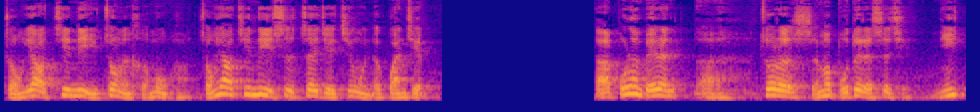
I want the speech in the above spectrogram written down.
总要尽力与众人和睦。哈，总要尽力是这一节经文的关键。啊，不论别人啊做了什么不对的事情，你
